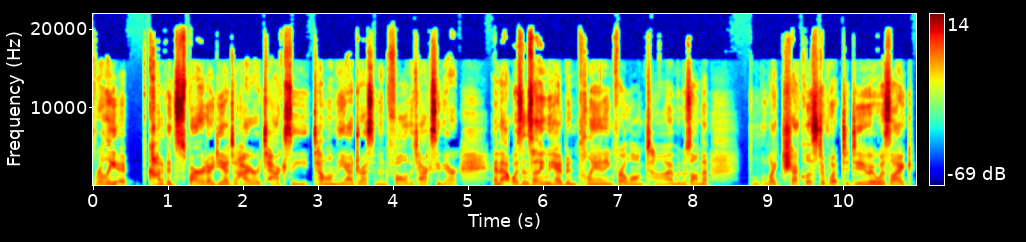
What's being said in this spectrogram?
really eh, kind of inspired idea to hire a taxi, tell them the address, and then follow the taxi there. And that wasn't something we had been planning for a long time and was on the like checklist of what to do. It was like,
